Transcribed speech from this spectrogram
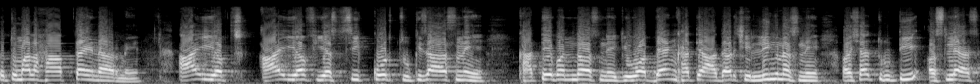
तर तुम्हाला हा हप्ता येणार नाही. I F I F S C code चुकीचा असणे खाते बंद असणे किंवा बँक खाते आधारशी लिंक नसणे अशा त्रुटी असल्यास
